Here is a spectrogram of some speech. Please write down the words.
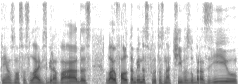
tem as nossas lives gravadas, lá eu falo também das frutas nativas do Brasil,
